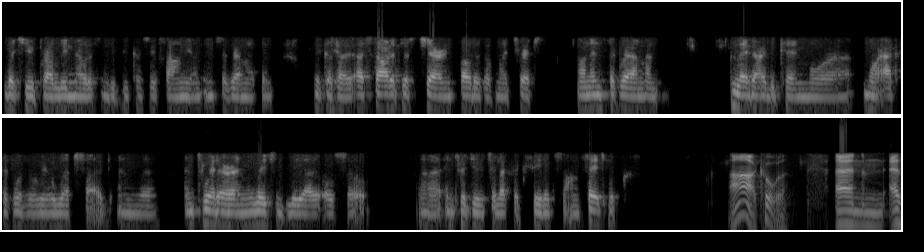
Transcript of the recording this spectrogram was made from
which you probably noticed because you found me on Instagram, I think, because yeah. I, I started just sharing photos of my trips on Instagram, and later I became more uh, more active with a real website and uh, and Twitter, and recently I also uh, introduced Electric Felix on Facebook. Ah, cool. And um, as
